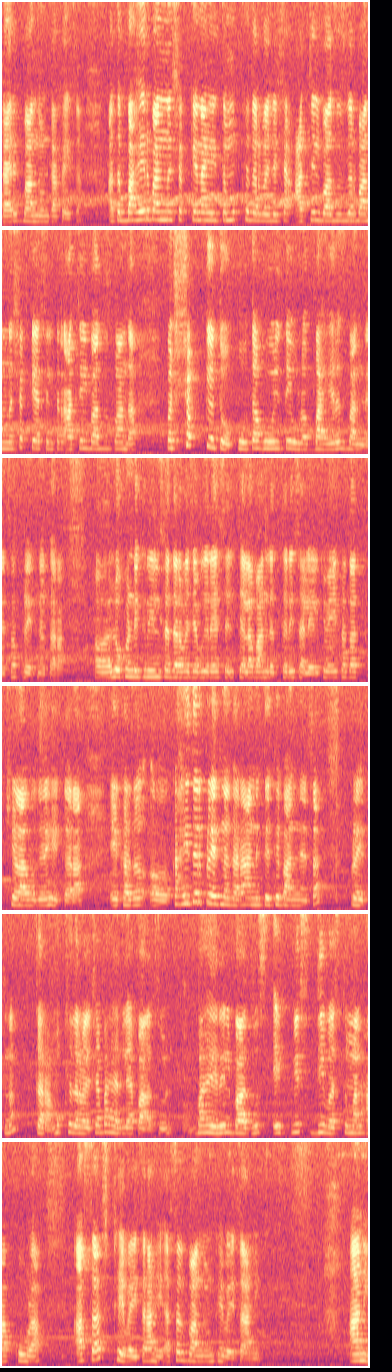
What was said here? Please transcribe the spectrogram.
डायरेक्ट बांधून टाकायचा. आता बाहेर बांधणं शक्य नाही तर मुख्य दरवाजाच्या आतील बाजूस जर बांधणं शक्य असेल तर आतील बाजूस बांधा. पण शक्यतो होता होईल तेवढं बाहेरच बांधण्याचा प्रयत्न करा. लोखंडी ग्रिलचा दरवाजा वगैरे असेल त्याला बांधलं तरी चालेल किंवा एखादा खिळा वगैरे हे करा एखादं काहीतरी प्रयत्न करा आणि तेथे बांधण्याचा प्रयत्न करा. मुख्य दरवाजाच्या बाहेरल्या बाजू बाहेरील बाजूस एकवीस दिवस तुम्हाला हा कोहळा असाच ठेवायचा आहे असाच बांधून ठेवायचा आहे. आणि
